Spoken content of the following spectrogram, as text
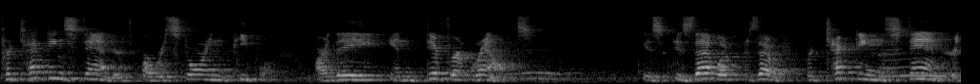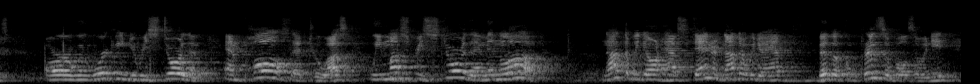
protecting standards or restoring people, are they in different realms? Is, is that what is that protecting the standards or are we working to restore them? And Paul said to us, we must restore them in love. Not that we don't have standards, not that we don't have biblical principles that we need,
